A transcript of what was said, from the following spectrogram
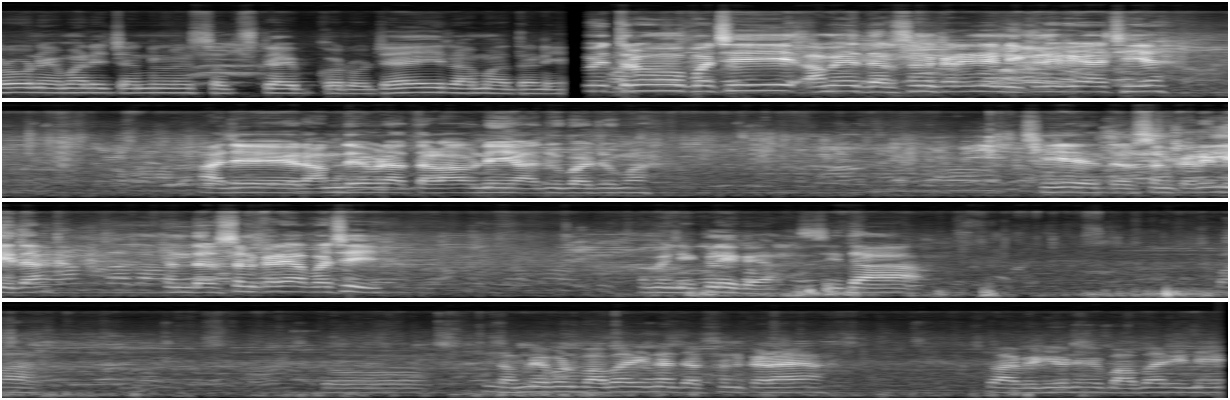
કરો અને અમારી ચેનલને સબસ્ક્રાઈબ કરો. જય રામાધણી. મિત્રો, પછી અમે દર્શન કરીને નીકળી ગયા છીએ. આજે રામદેવરા તળાવની આજુબાજુમાં. છીએ દર્શન કરી લીધા. અને દર્શન કર્યા પછી અમે નીકળી ગયા. સીધા બહાર. તો તમને પણ બાબારીના દર્શન કરાયા. તો આ વિડીયોને બાબારીને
